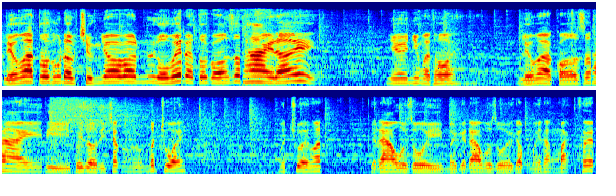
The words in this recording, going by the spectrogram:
Nếu mà tôi không đập trứng cho con gấu bết là tôi có rất hay đấy. Nhưng nhưng mà thôi nếu mà có rất hai thì bây giờ thì chắc mất chuỗi. Mất chuỗi mất cái đao vừa rồi mấy cái đao vừa rồi gặp mấy thằng mạnh phết.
